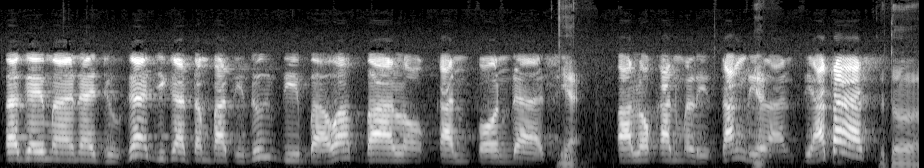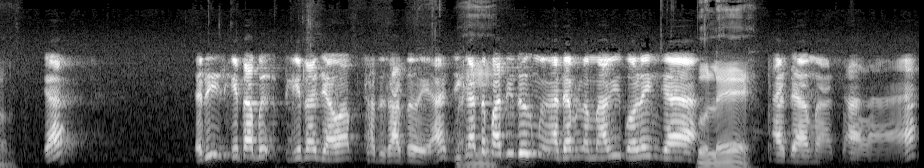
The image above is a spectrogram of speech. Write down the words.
bagaimana juga jika tempat tidur di bawah balokan pondasi, ya, balokan melintang di Ya. di atas, betul. ya. Jadi kita kita jawab satu-satu ya. Jika Baik. tempat tidur menghadap lemari boleh nggak? Boleh. Ada masalah.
